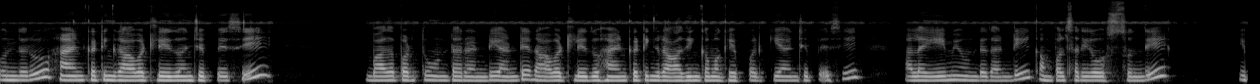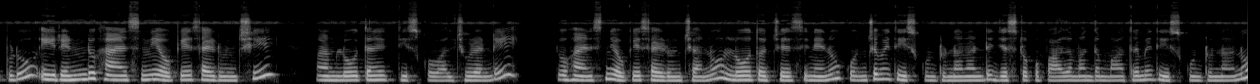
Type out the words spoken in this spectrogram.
కొందరు హ్యాండ్ కటింగ్ రావట్లేదు అని చెప్పేసి బాధపడుతూ ఉంటారండి. అంటే రావట్లేదు హ్యాండ్ కటింగ్ రాదు ఇంకా మాకు ఎప్పటికీ అని చెప్పేసి అలా ఏమీ ఉండదండి. కంపల్సరీగా వస్తుంది. ఇప్పుడు ఈ రెండు హ్యాండ్స్ని ఒకే సైడ్ ఉంచి మనం లోత్ అనేది తీసుకోవాలి చూడండి. టూ హ్యాండ్స్ని ఒకే సైడ్ ఉంచాను. లోత్ వచ్చేసి నేను కొంచెమే తీసుకుంటున్నాను. అంటే జస్ట్ ఒక పాదం అంతం మాత్రమే తీసుకుంటున్నాను.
